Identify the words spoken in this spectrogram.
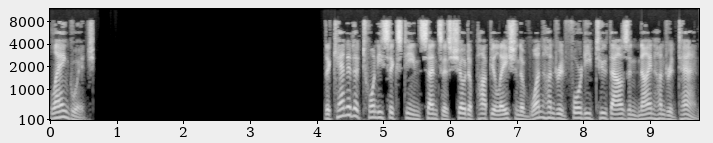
Language The Canada 2016 census showed a population of 142,910.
